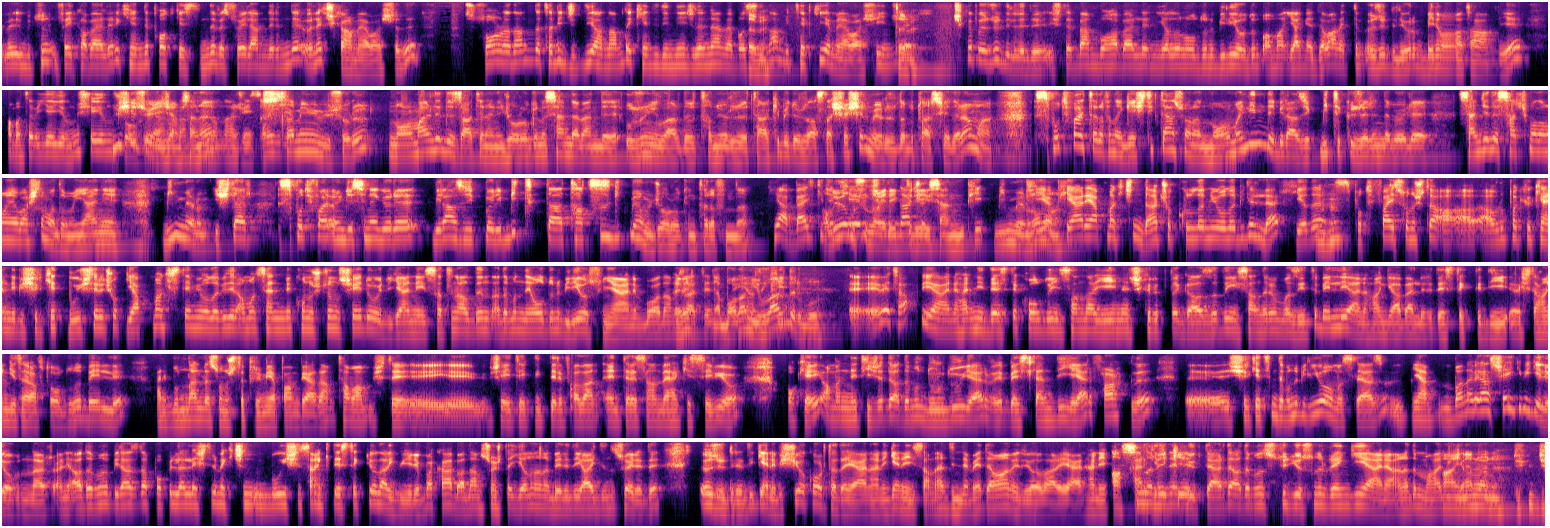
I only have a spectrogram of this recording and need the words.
ve bütün fake haberleri kendi podcastinde ve söylemlerinde öne çıkarmaya başladı. Sonradan da tabii ciddi anlamda kendi dinleyicilerinden ve basından tabii. bir tepki yemeye başlayınca tabii. çıkıp özür diledi. İşte ben bu haberlerin yalan olduğunu biliyordum ama yani devam ettim özür diliyorum benim hatam diye. Ama tabii yayılmış yayılmış Bir şey söyleyeceğim yani. sana. Samimi bir soru. Normalde de zaten hani Joe Rogan'ı sen de ben de uzun yıllardır tanıyoruz ve takip ediyoruz. Aslında şaşırmıyoruz da bu tarz şeyler ama Spotify tarafına geçtikten sonra normalin de birazcık bir tık üzerinde böyle sence de saçmalamaya başlamadı mı? Yani bilmiyorum işler Spotify öncesine göre birazcık böyle bir tık daha tatsız gitmiyor mu Joe Rogan tarafında? Ya belki de Alıyor PR musun o elektriği sen P- bilmiyorum PR, ama. PR yapmak için daha çok kullanıyor olabilirler ya da Hı-hı. Spotify sonuçta Avrupa kökenli bir şirket bu işleri çok yapmak istemiyor olabilir ama seninle konuştuğumuz şey de oydu. Yani satın aldığın adamın ne olduğunu biliyorsun yani. Bu adam evet, zaten ya bu adam dünyadaki... yıllardır bu. E, evet abi yani hani destek olduğu insanlar yayına çıkarıp da gazladığı insanların vaziyeti belli yani hangi haberleri desteklediği işte hangi tarafta olduğu belli. Hani bunlarla sonuçta prim yapan bir adam. Tamam işte e, şey teknikleri falan enteresan ve herkes seviyor. Okey ama neticede adamın durduğu yer ve beslendiği yer farklı. E, şirketin de bunu biliyor olması lazım. Yani bana biraz şey gibi geliyor bunlar. Hani adamı biraz da popülerleştirmek için bu işi sanki destekliyorlar gibi geliyor. Bak abi adam sonuçta yalan haberi de yaydığını söyledi. Özür diledi. Gene bir şey yok ortada yani. Hani gene insanlar dinlemeye devam ediyorlar yani. Hani Aslında herkesin belki... en büyük derdi adamın stüdyosunun rengi yani. Anladın mı? Halbuki Aynen öyle.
